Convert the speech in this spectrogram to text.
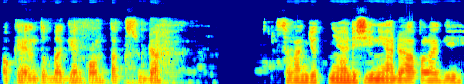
Oke untuk bagian kontak sudah. Selanjutnya di sini ada apa lagi?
